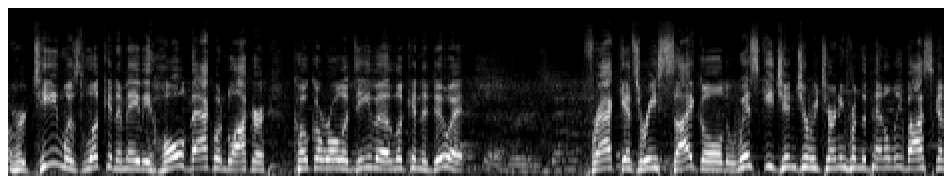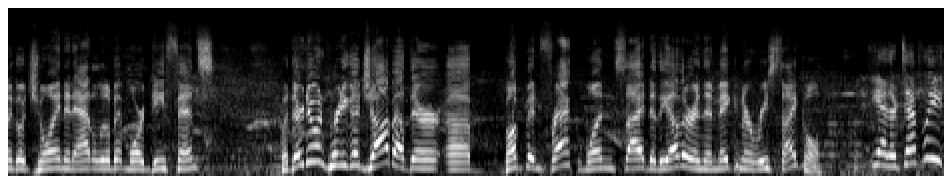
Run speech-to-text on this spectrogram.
her team was looking to maybe hold back one blocker. Coco Rola Diva looking to do it. Frack gets recycled. Whiskey Ginger returning from the penalty box, going to go join and add a little bit more defense. But they're doing a pretty good job out there, uh, bumping Frack one side to the other and then making her recycle. Yeah, they're definitely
